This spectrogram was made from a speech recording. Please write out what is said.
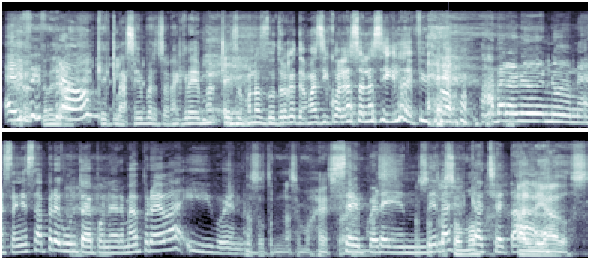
El FIF Pero ya, Pro. ¿Qué clase de persona creemos que somos nosotros que te vamos a decir cuáles son las siglas de FIF Pro? Ah, pero no, no, me hacen esa pregunta de ponerme a prueba y bueno. Nosotros no hacemos eso. Se además. prende Nosotros las somos cachetadas. aliados.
